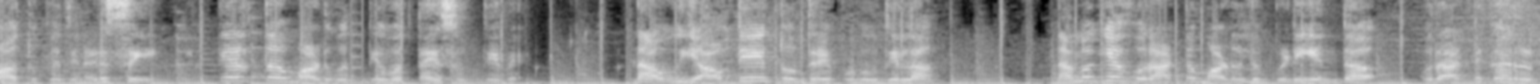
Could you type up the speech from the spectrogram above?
ಮಾತುಕತೆ ನಡೆಸಿ ಇತ್ಯರ್ಥ ಮಾಡುವಂತೆ ಒತ್ತಾಯಿಸುತ್ತೇವೆ. ನಾವು ಯಾವುದೇ ತೊಂದರೆ ಕೊಡುವುದಿಲ್ಲ. ನಮಗೆ ಹೋರಾಟ ಮಾಡಲು ಬಿಡಿ ಎಂದ ಹೋರಾಟಗಾರರು.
